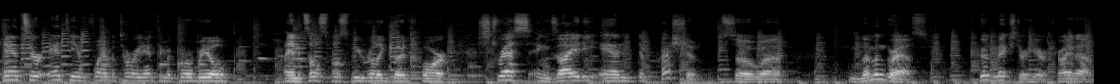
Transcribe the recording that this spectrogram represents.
cancer, anti-inflammatory, antimicrobial, and it's also supposed to be really good for stress, anxiety, and depression. So, uh, lemongrass, good mixture here. Try it out.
